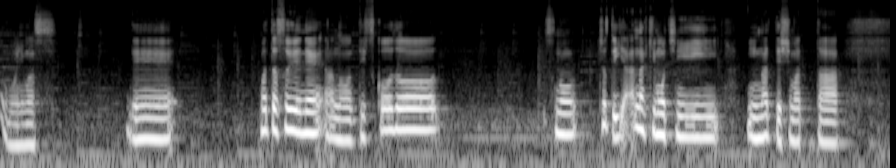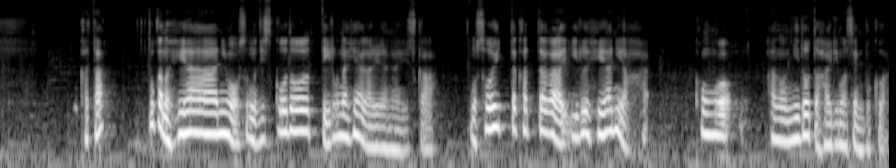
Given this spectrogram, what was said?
思います。でまたそういうねあのディスコードそのちょっと嫌な気持ちになってしまった方とかの部屋にもそのディスコードっていろんな部屋があるじゃないですか。もうそういった方がいる部屋には今後あの二度と入りません僕は。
